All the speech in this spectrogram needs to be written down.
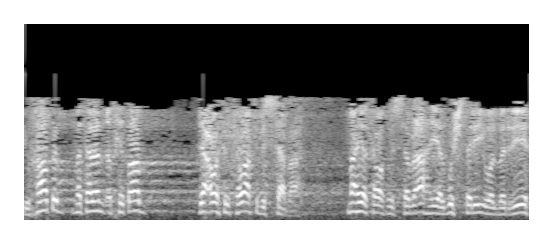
يخاطب مثلا الخطاب دعوة الكواكب السبعة. ما هي الكواكب السبعة؟ هي البشتري والمريخ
